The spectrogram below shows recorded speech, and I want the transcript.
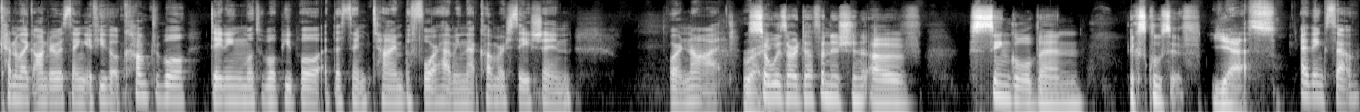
kind of like Andre was saying, if you feel comfortable dating multiple people at the same time before having that conversation or not. Right. So is our definition of single then exclusive? yes. I think so.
